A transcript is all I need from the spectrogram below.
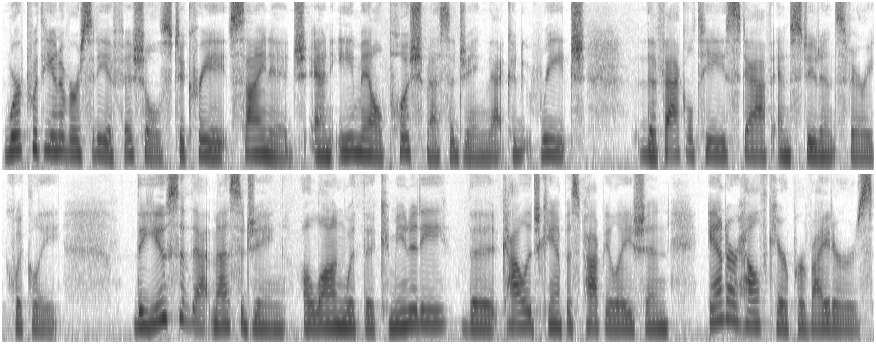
worked with university officials to create signage and email push messaging that could reach the faculty, staff, and students very quickly. The use of that messaging, along with the community, the college campus population, and our healthcare providers,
